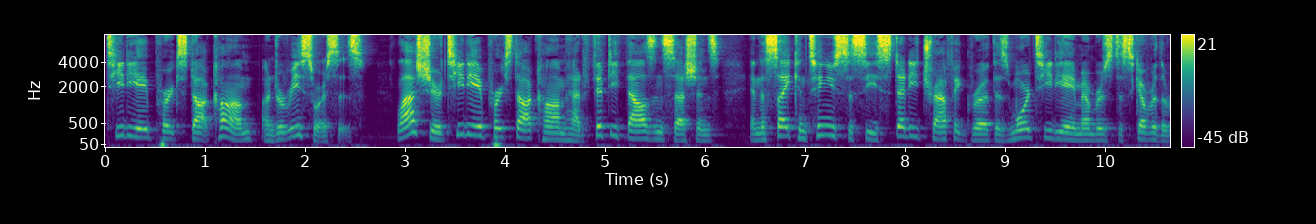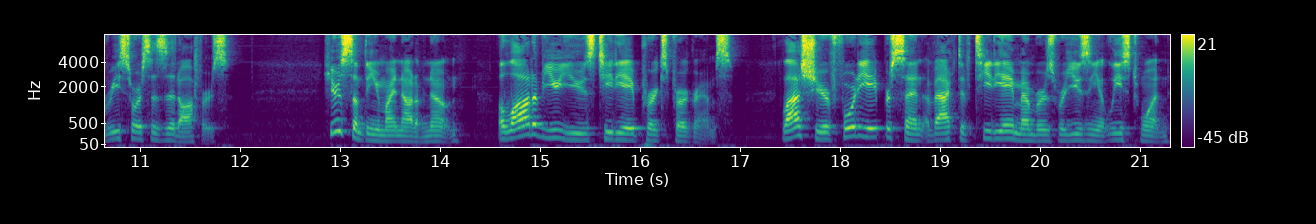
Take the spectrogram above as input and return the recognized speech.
tdaperks.com under resources. Last year, tdaperks.com had 50,000 sessions, and the site continues to see steady traffic growth as more TDA members discover the resources it offers. Here's something you might not have known. A lot of you use TDA Perks programs. Last year, 48% of active TDA members were using at least one,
